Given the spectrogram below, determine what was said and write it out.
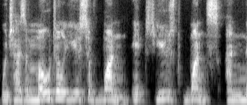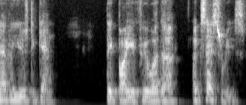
which has a modal use of one. It's used once and never used again. They buy a few other accessories.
